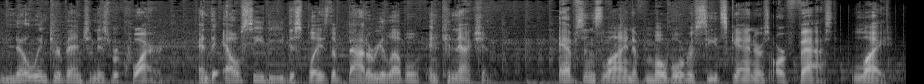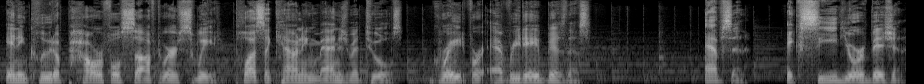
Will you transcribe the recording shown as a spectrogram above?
No intervention is required, and the LCD displays the battery level and connection. Epson's line of mobile receipt scanners are fast, light, and include a powerful software suite, plus accounting management tools, great for everyday business. Epson. Exceed your vision.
